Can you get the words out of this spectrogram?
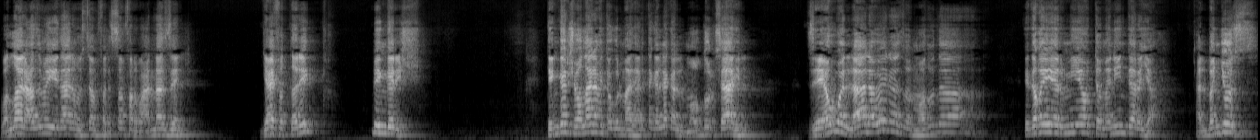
والله العظيم هي تاني مستنفر. السنفر مع الناس زل جاي في الطريق بينقرش. تنقرش والله لما تقول ما داري قال لك الموضوع سهل زي أول لا لا وين يا الموضوع ده يتغير 180 درجة. البنجوز.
